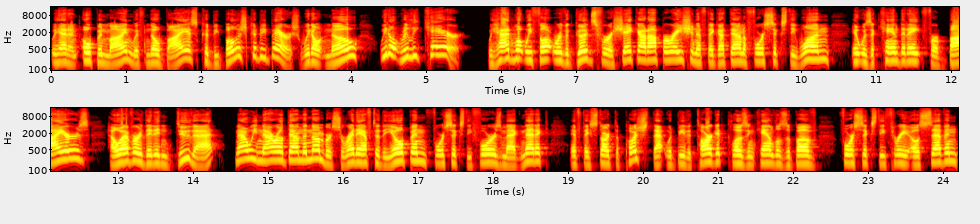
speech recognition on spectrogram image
We had an open mind with no bias, could be bullish, could be bearish. We don't know. We don't really care. We had what we thought were the goods for a shakeout operation if they got down to 461. It was a candidate for buyers. However, they didn't do that. Now we narrowed down the numbers. So right after the open, 464 is magnetic. If they start to push, that would be the target. Closing candles above 463.07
